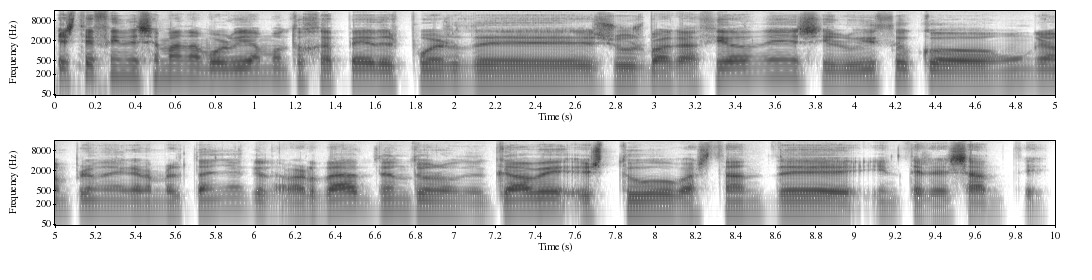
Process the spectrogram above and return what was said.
este fin de semana volví a MotoGP después de sus vacaciones y lo hizo con un Gran Premio de Gran Bretaña que la verdad, dentro de lo que cabe, estuvo bastante interesante.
